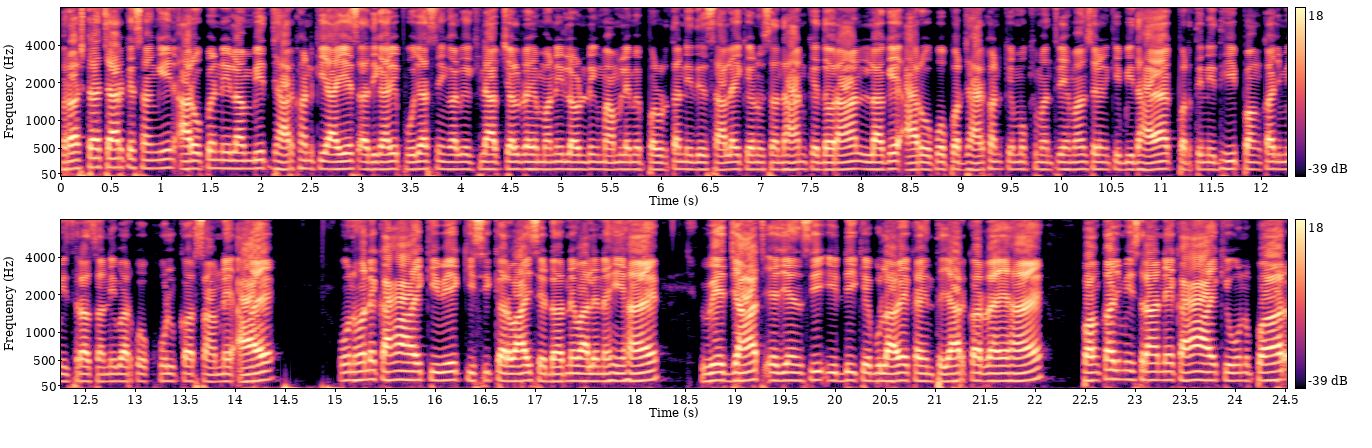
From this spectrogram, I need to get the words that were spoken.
भ्रष्टाचार के संगीन आरोपों निलंबित झारखंड की आईएएस अधिकारी पूजा सिंघल के खिलाफ चल रहे मनी लॉन्ड्रिंग मामले में प्रवर्तन निदेशालय के अनुसंधान के दौरान लगे आरोपों पर झारखंड के मुख्यमंत्री हेमंत सोरेन के विधायक प्रतिनिधि पंकज मिश्रा शनिवार को खुलकर सामने आए। उन्होंने कहा है कि वे किसी कार्रवाई से डरने वाले नहीं हैं। वे जाँच एजेंसी ईडी के बुलावे का इंतज़ार कर रहे हैं। पंकज मिश्रा ने कहा है कि उन पर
